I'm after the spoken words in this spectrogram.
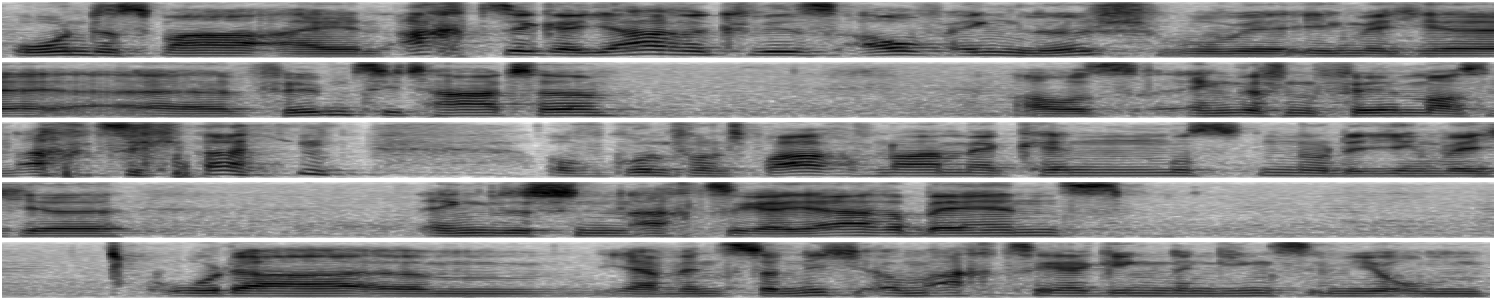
Und es war ein 80er-Jahre-Quiz auf Englisch, wo wir irgendwelche äh, Filmzitate aus englischen Filmen aus den 80ern aufgrund von Sprachaufnahmen erkennen mussten oder irgendwelche englischen 80er-Jahre-Bands. Oder ähm, ja, wenn es dann nicht um 80er ging, dann ging es irgendwie um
